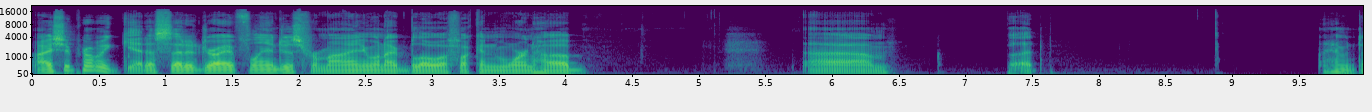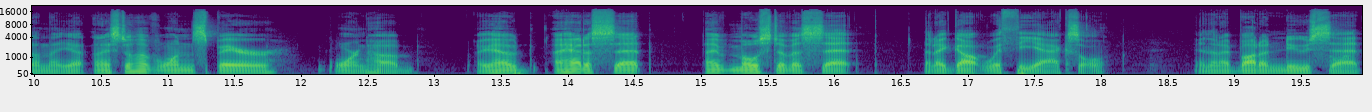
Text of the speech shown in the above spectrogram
I should probably get a set of drive flanges for mine when I blow a fucking Warn hub. Um, but I haven't done that yet. And I still have one spare Warn hub. I have I had a set. I have most of a set that I got with the axle, and then I bought a new set.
